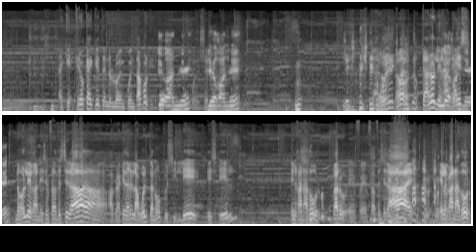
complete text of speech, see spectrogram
Mm, hay que, creo que hay que tenerlo en cuenta porque Le gané, puede ser. le gané. Claro, ¿Cómo es? no, Claro. claro, Leganés. Leganés. No, Leganés en francés será. Habrá que darle la vuelta, ¿no? Pues si Le es él, el ganador. Claro, en, en francés será el, ganador.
